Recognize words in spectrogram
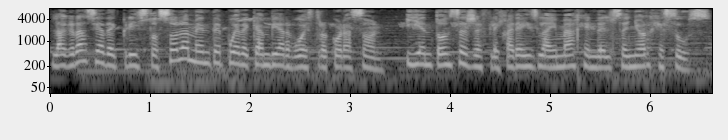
La gracia de Cristo solamente puede cambiar vuestro corazón, y entonces reflejaréis la imagen del Señor Jesús.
